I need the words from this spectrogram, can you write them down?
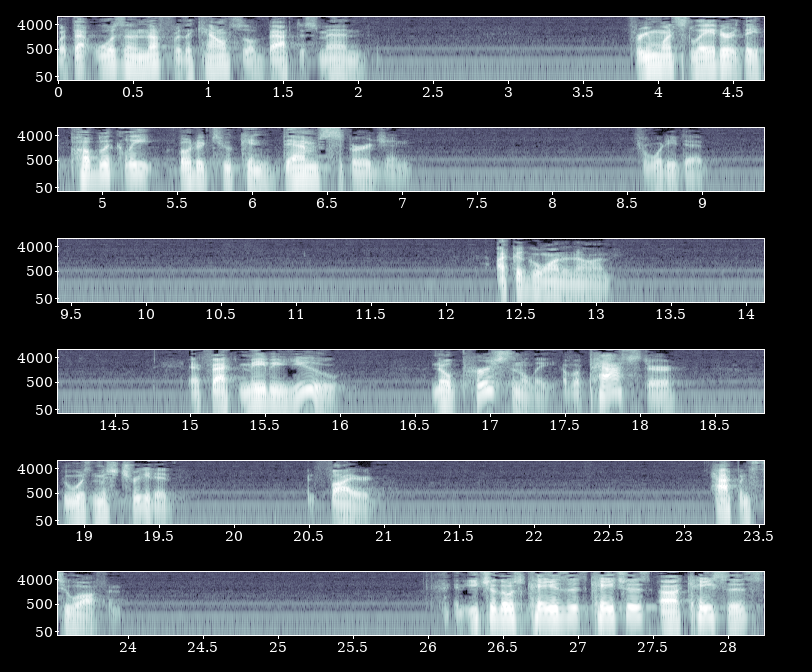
But that wasn't enough for the Council of Baptist Men. Three months later, they publicly voted to condemn Spurgeon for what he did. I could go on and on. In fact, maybe you know personally of a pastor who was mistreated and fired. Happens too often. In each of those cases, cases, uh, cases,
